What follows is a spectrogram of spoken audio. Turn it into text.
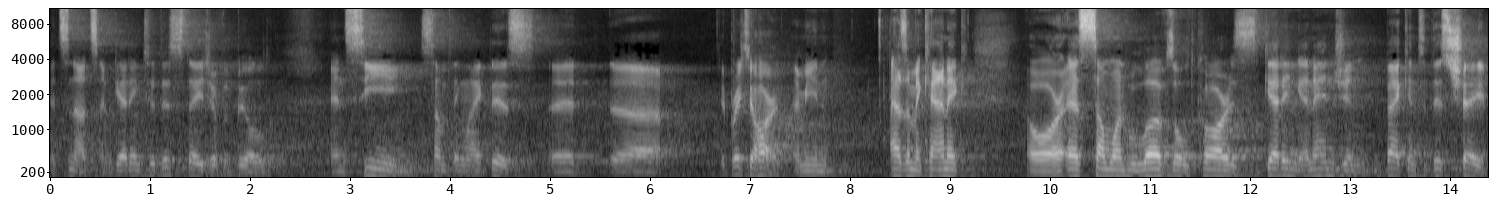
It's nuts. And getting to this stage of the build and seeing something like this, it, uh, it breaks your heart. I mean, as a mechanic or as someone who loves old cars, getting an engine back into this shape,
